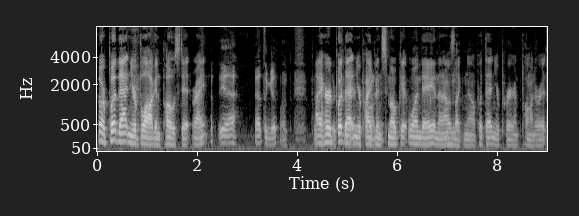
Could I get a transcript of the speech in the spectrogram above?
or put that in your blog and post it, right? yeah, that's a good one. Put I heard put that in your pipe and smoke it one day, and then I was Mhm. like, no, put that in your prayer and ponder it.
